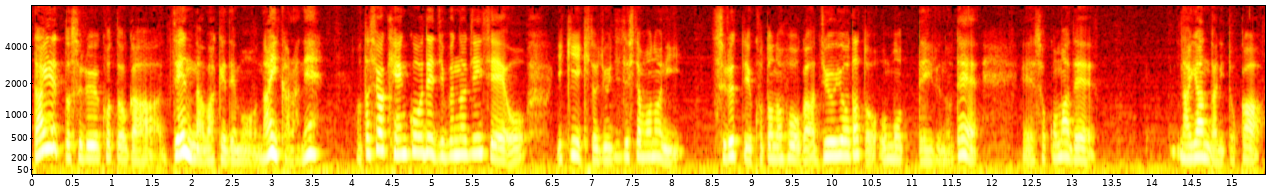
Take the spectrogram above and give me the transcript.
ダイエットすることが善なわけでもないからね。私は健康で自分の人生を生き生きと充実したものにするっていうことの方が重要だと思っているのでえー、そこまで悩んだりとか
